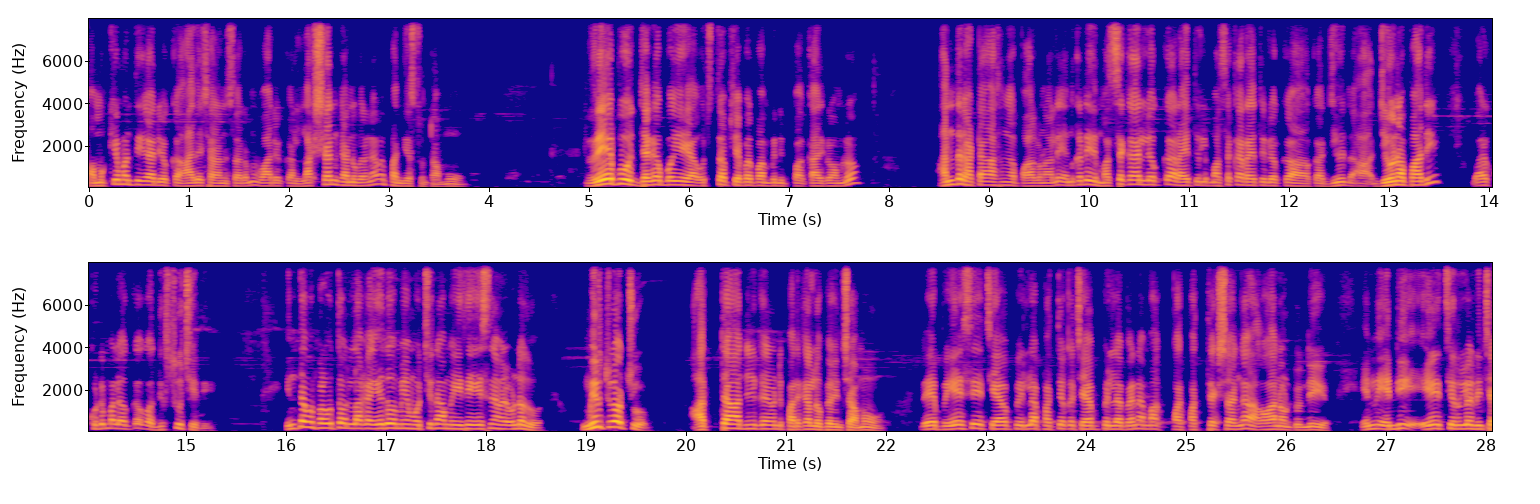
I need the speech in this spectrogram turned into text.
ఆ ముఖ్యమంత్రి గారి యొక్క ఆదేశానుసారం వారి యొక్క లక్ష్యానికి అనుగుణంగా మేము పనిచేస్తుంటాము. రేపు జరగబోయే ఉచిత చేపల పంపిణీ కార్యక్రమంలో అందరూ హఠాసంగా పాల్గొనాలి. ఎందుకంటే ఇది మత్స్యకారుల యొక్క రైతులు మత్స్యకార రైతుల యొక్క ఒక జీవన జీవనోపాధి వారి కుటుంబాల యొక్క ఒక దిక్సూచి ఇది ఇంత ప్రభుత్వం లాగా ఏదో మేము వచ్చినాము ఇది వేసినా ఉండదు. మీరు చూడొచ్చు. అత్యాధునికమైన పరికరాలు ఉపయోగించాము. రేపు వేసే చేపపిల్ల ప్రతి ఒక్క చేపపిల్ల పైన మాకు ప్రత్యక్షంగా అవగాహన ఉంటుంది. ఎన్ని ఎన్ని ఏ చెరువులో నుంచి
